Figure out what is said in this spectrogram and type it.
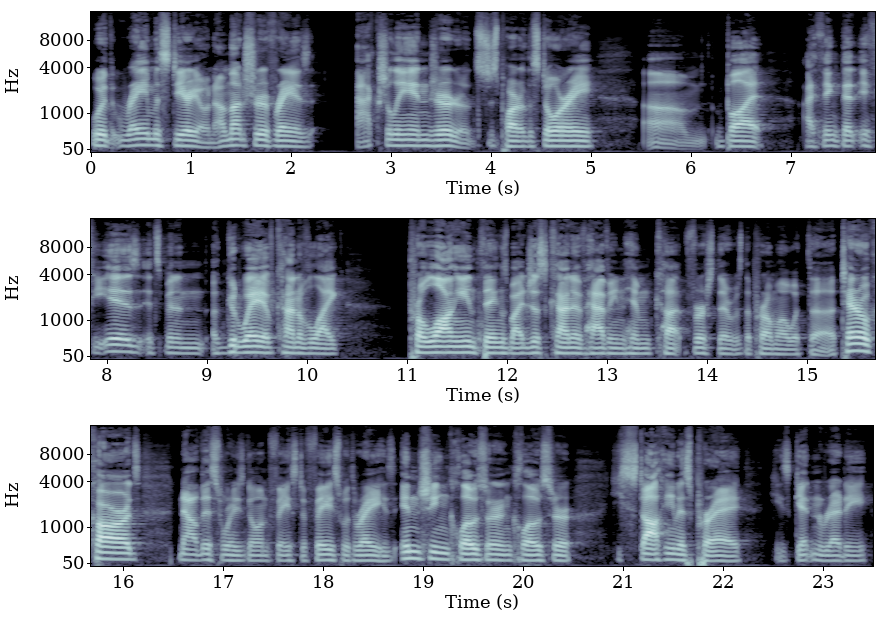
with Rey Mysterio. Now, I'm not sure if Rey is actually injured or it's just part of the story, um, but I think that if he is, it's been a good way of kind of like prolonging things by just kind of having him cut. First, there was the promo with the tarot cards. Now, this where he's going face to face with Rey. He's inching closer and closer. He's stalking his prey. He's getting ready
